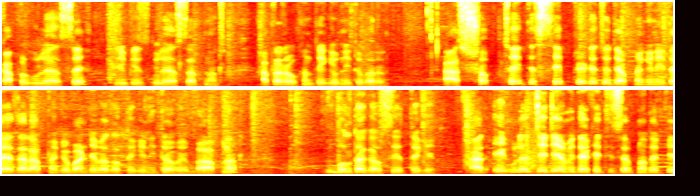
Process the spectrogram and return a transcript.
কাপড়গুলো আছে, থ্রি পিসগুলো আছে আপনার। আপনারা ওখান থেকেও নিতে পারেন। আর সবচাইতে সেফ রেটে যদি আপনাকে নিতে হয়, তাহলে আপনাকে বান্টি বাজার থেকে নিতে হবে বা আপনার বলতা গাউসিয়ার থেকে। আর এগুলোর যেটি আমি দেখাইতেছি আপনাদেরকে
